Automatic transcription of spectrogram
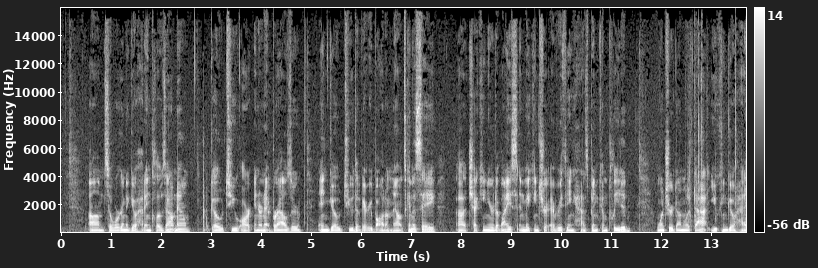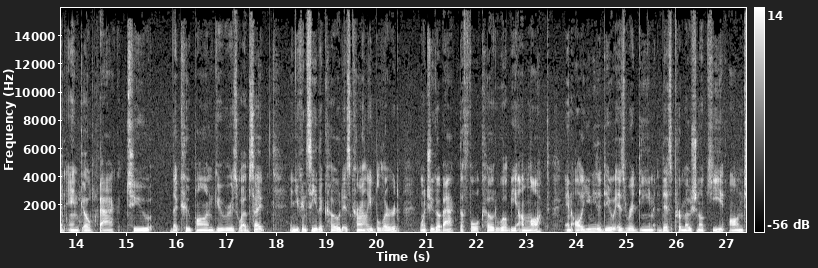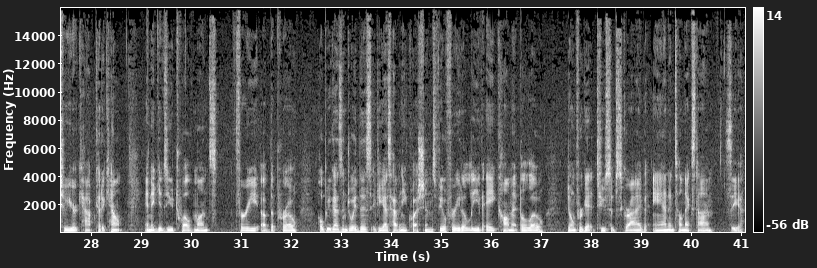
Um, so we're going to go ahead and close out now. Go to our internet browser and go to the very bottom. Now it's going to say uh, checking your device and making sure everything has been completed. Once you're done with that, you can go ahead and go back to the Coupon Gurus website and you can see the code is currently blurred. Once you go back, the full code will be unlocked and all you need to do is redeem this promotional key onto your CapCut account and it gives you 12 months free of the Pro. Hope you guys enjoyed this. If you guys have any questions, feel free to leave a comment below. Don't forget to subscribe and until next time, see ya.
